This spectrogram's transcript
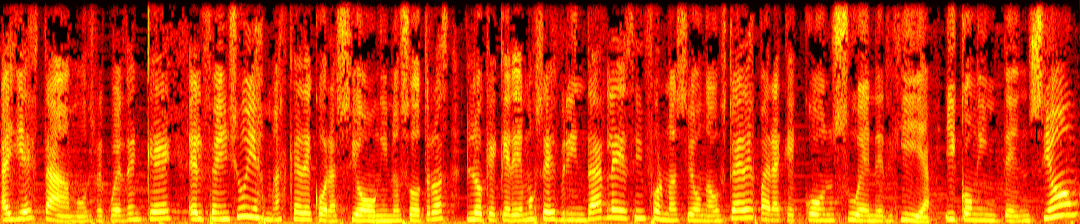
Allí estamos. Recuerden que el Feng Shui es más que decoración y nosotros lo que queremos es brindarle esa información a ustedes para que con su energía y con intención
